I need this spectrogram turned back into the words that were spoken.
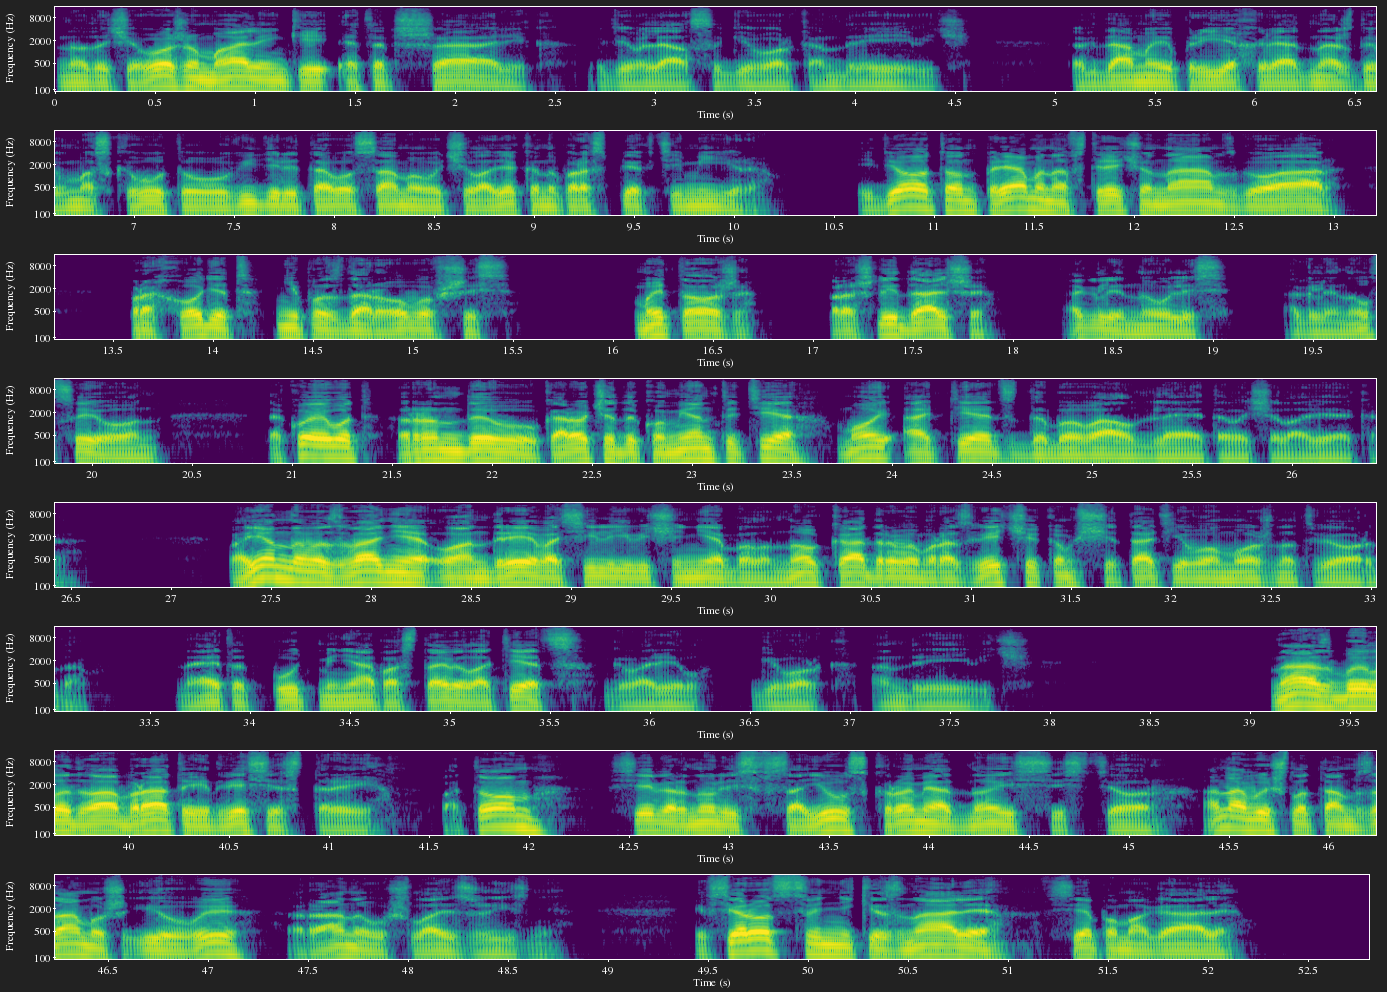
Но до чего же маленький этот шарик, удивлялся Георг Андреевич. Когда мы приехали однажды в Москву, то увидели того самого человека на проспекте Мира. Идет он прямо навстречу нам с Гуар. Проходит, не поздоровавшись. Мы тоже. Прошли дальше. Оглянулись. Оглянулся и он. Такое вот рандеву. Короче, документы те мой отец добывал для этого человека. Военного звания у Андрея Васильевича не было, но кадровым разведчиком считать его можно твердо. «На этот путь меня поставил отец», — говорил Георг Андреевич. «Нас было два брата и две сестры. Потом все вернулись в Союз, кроме одной из сестер. Она вышла там замуж и, увы, рано ушла из жизни. И все родственники знали, все помогали.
